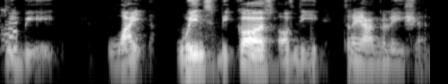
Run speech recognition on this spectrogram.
queen b8 white wins because of the triangulation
